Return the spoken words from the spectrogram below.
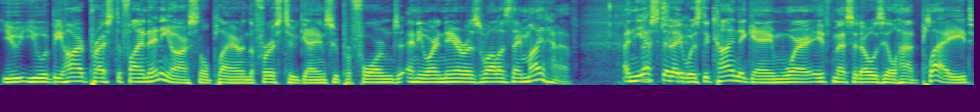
you you would be hard pressed to find any Arsenal player in the first two games who performed anywhere near as well as they might have. And yesterday was the kind of game where if Mesut Ozil had played,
